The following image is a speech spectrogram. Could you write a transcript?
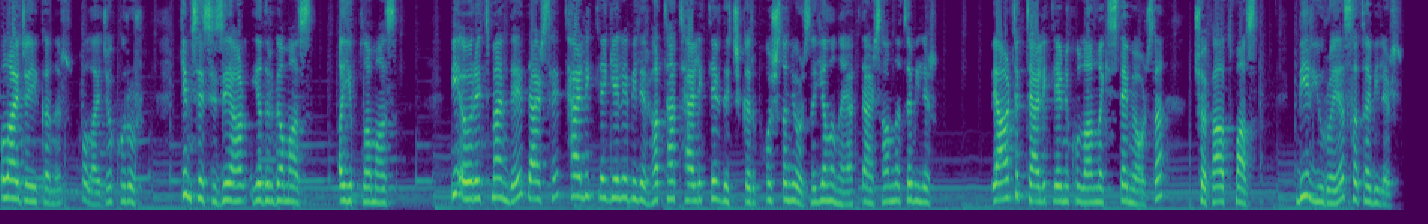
Kolayca yıkanır, kolayca kurur. Kimse sizi yadırgamaz, ayıplamaz. Bir öğretmen de derse terlikle gelebilir. Hatta terlikleri de çıkarıp hoşlanıyorsa yalın ayak ders anlatabilir. Ve artık terliklerini kullanmak istemiyorsa çöpe atmaz. Bir euroya satabilir.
